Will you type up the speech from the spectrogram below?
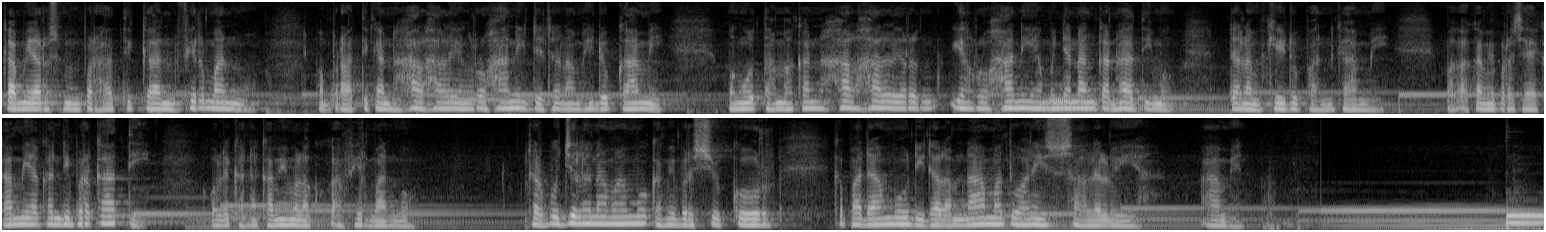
kami harus memperhatikan firmanmu, memperhatikan hal-hal yang rohani di dalam hidup kami, mengutamakan hal-hal yang rohani yang menyenangkan hatimu dalam kehidupan kami. Maka kami percaya kami akan diberkati oleh karena kami melakukan firmanmu. Terpujilah namamu, kami bersyukur kepadamu di dalam nama Tuhan Yesus. Haleluya. Amin. thank you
